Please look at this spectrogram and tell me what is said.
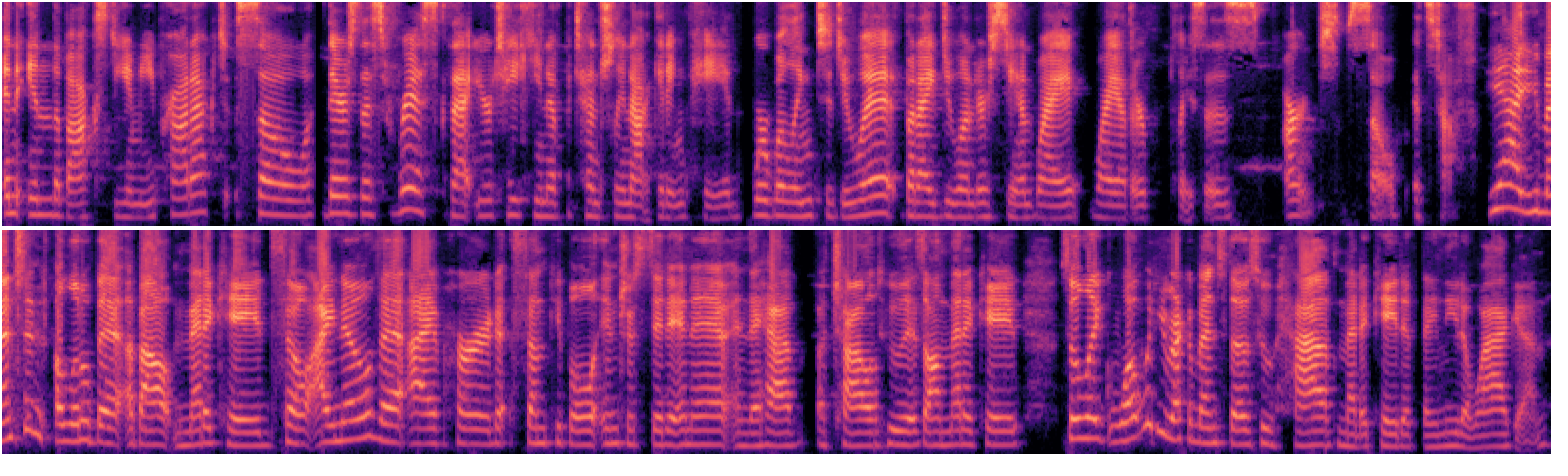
an in the box DME product. So there's this risk that you're taking of potentially not getting paid. We're willing to do it, but I do understand why why other places aren't. So it's tough. Yeah, you mentioned a little bit about Medicaid. So I know that I've heard some people interested in it and they have a child who is on Medicaid. So, like, what would you recommend to those who have Medicaid if they need a wagon?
